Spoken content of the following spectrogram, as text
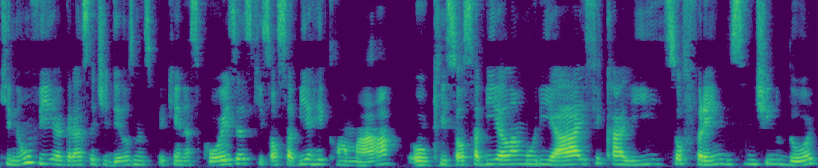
que não via a graça de Deus nas pequenas coisas, que só sabia reclamar, ou que só sabia lamuriar e ficar ali sofrendo sentindo dor.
